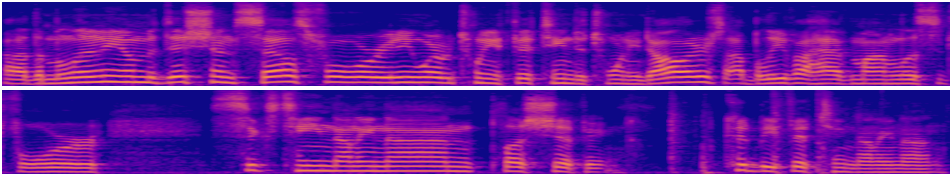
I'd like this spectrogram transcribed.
Uh, the Millennium Edition sells for anywhere between 15 to $20. I believe I have mine listed for $16.99 plus shipping. Could be $15.99.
